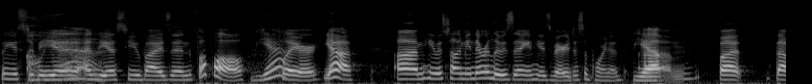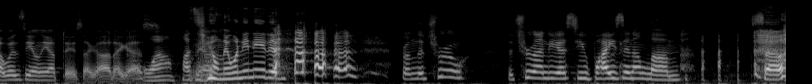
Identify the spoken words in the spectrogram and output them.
who used to Oh, be yeah. an NDSU Bison football Yeah. player. Yeah. Um, he was telling me they were losing and he was very disappointed. Yep. Um, but that was the only updates I got, I guess. Wow, that's the only one you needed. From the true, the true NDSU Bison alum. so.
